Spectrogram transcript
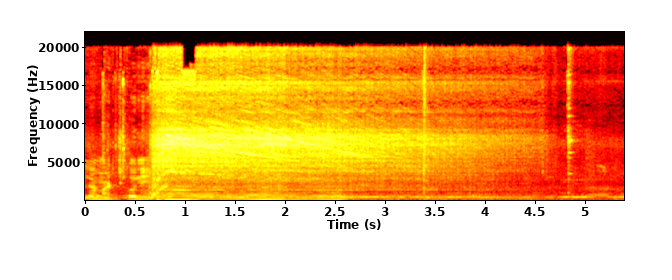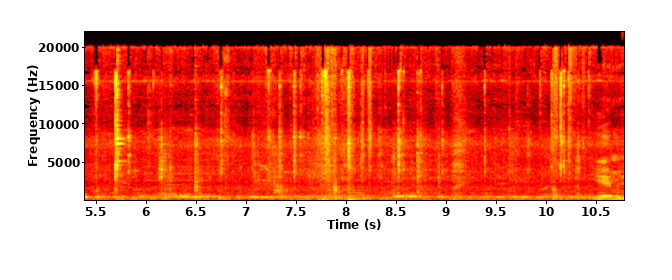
ఇలా మడుచుకొని ఏమి?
